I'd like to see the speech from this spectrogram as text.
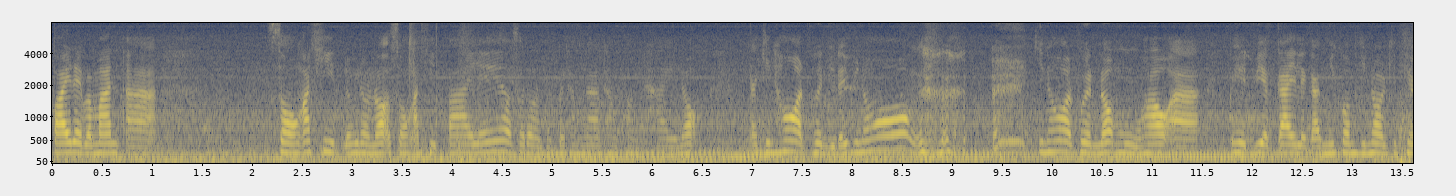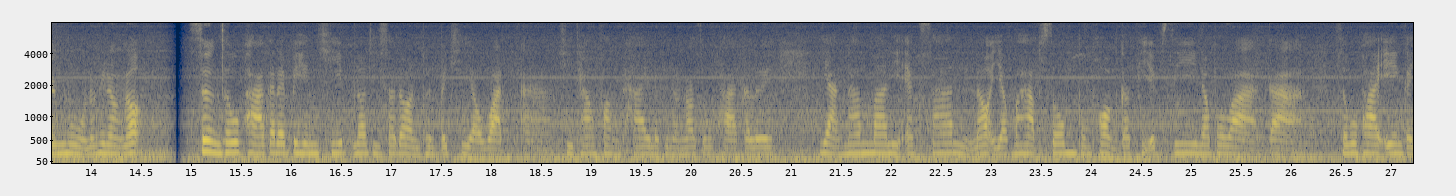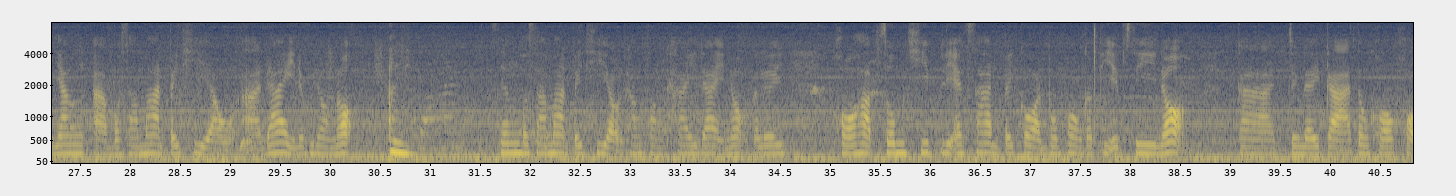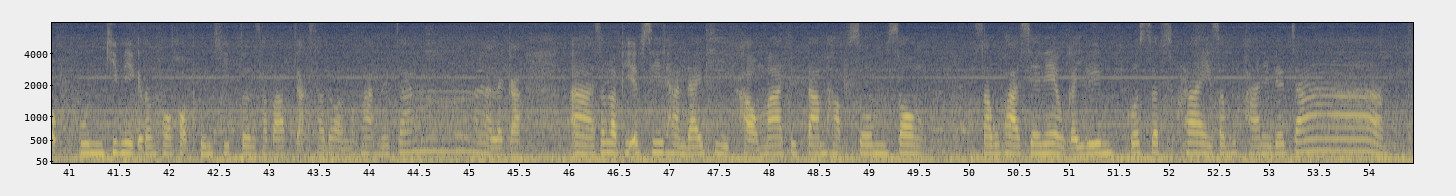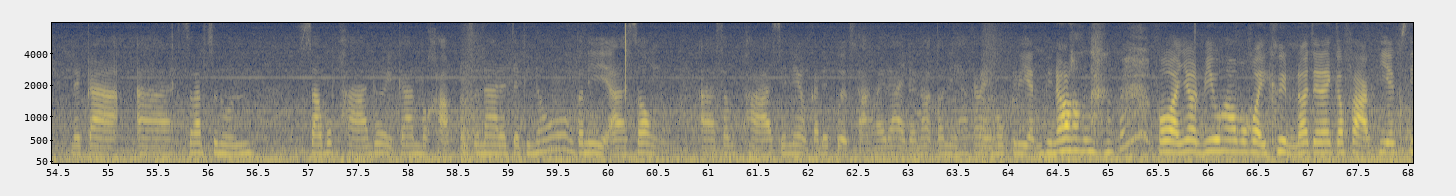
ไปได้ประมาณอ่า สองอาทิตย์แล้วพี่น้องเนาะสองอาทิตย์ปลายแล้วสะดอนเพิ่นไปทำงานทางฝั่งไทยเนาะก็กินฮอดเพิ่นอยู่ได้พี่น้อง กินฮอดเพิ่นเนาะหมู่เฮาอ่าไปเฮ็ดเวียกไกลเลยก็มีความกินฮอดคิดถึงหมู่เนาะพี่น้องเนาะซึ่งสมุภาก็ได้ไปเห็นคลิปเนาะที่สะดอนเพิ่นไปเที่ยววัดอ่าที่ทางฝั่งไทยแล้วพี่น้องเนาะสมุภาก็เลยอยากนำมารีแอคชั่นเนาะอยากมาหับส้มพร้อมๆกับ PFC เนาะเพราะว่ากะสมุภาเองก็ยังอ่าบ่สามารถไปเที่ยวอ่าได้เนาะพี่น้องเนาะ ซึ่งบ่สามารถไปเที่ยวทางฝั่งไทยได้เนาะก็เลยขอหับส้มคลิปรีแอคชั่นไปก่อนพร้อมๆกับ PFC เนาะกาจึงได้กาต้องขอขอบคุณคลิปนี้ก็ต้องขอขอบคุณคลิปต้นฉบับจากสะดอนมากๆเลยจ้าแล้วก็สำหรับ PFC ทานได้ที่เข้ามาติดตามหับส้มซ่องซาบุพาเชนแนลก็อย่าลืมกด subscribe ซาบุพานี่เด้อจ้า แล้วก็สนับสนุนซาบุพาด้วยการบอกข่ามโฆษณาและจะพี่น้อง ตอนนี้อ่าซ่อง สัมภาเซเนลก็ได้เปิดสร้างรายได้แล้วเนาะตอนนี้ฮักอะไรหกเหรียญพี่น้อง เพราะว่ายอดวิวเฮาบ่ค่อยขึ้นเนาะจะได้ก็ฝาก PFC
